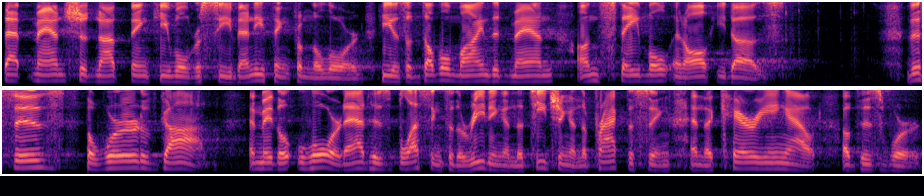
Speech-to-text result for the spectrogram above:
That man should not think he will receive anything from the Lord. He is a double minded man, unstable in all he does. This is the Word of God. And may the Lord add his blessing to the reading and the teaching and the practicing and the carrying out of his word.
